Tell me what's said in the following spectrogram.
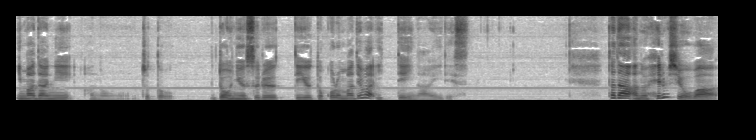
いまだにあのちょっと導入するっていうところまでは行っていないです。ただあのヘルシオは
